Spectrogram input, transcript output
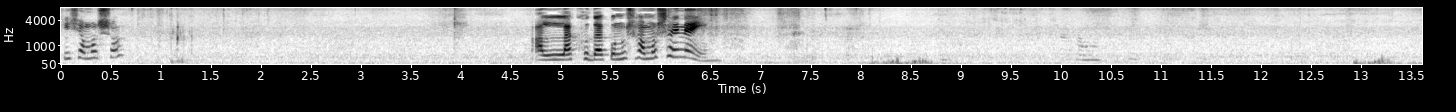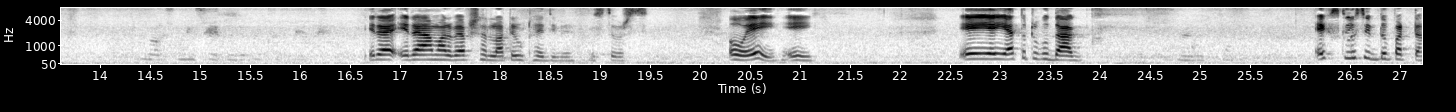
কি সমস্যা? আল্লাহ খোদা কোনো সমস্যাই নাই? এরা এরা আমার ব্যবসার লটে উঠাই দিবে, বুঝতে পারছি। ও, এই এই। এই এই, এতটুকু দাগ। এক্সক্লুসিভ দোপাট্টা।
